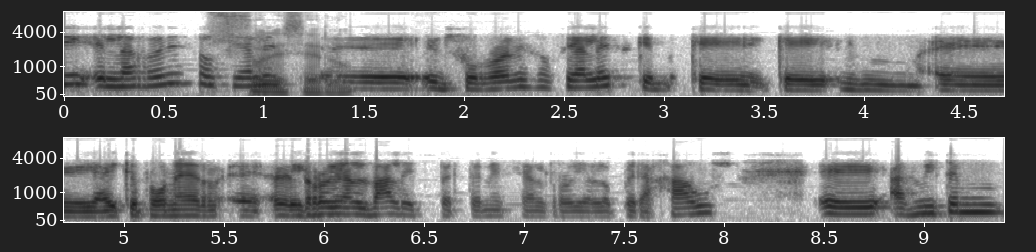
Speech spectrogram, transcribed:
Sí, en las redes sociales, eh, en sus redes sociales que, que- que, mm, eh, hay que poner, eh, el Royal Ballet pertenece al Royal Opera House, eh, admiten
